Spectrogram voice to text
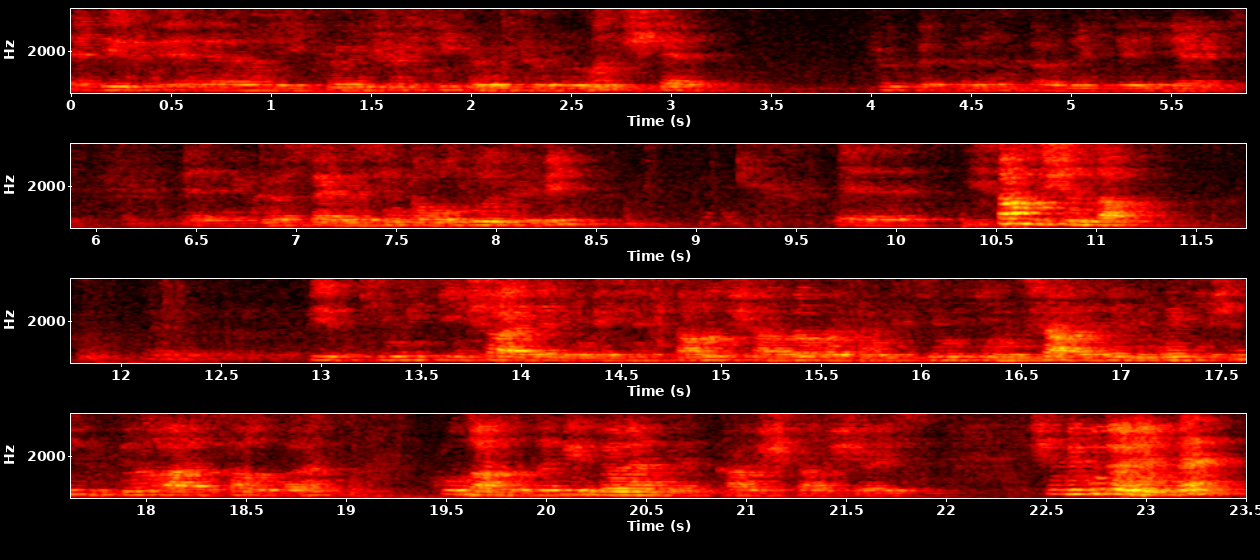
E, bir e, köylü, iki köylü çocuğunu işte Türk ve Kırım örnekleri diyerek e, göstermesinde olduğu gibi e, İslam dışında bir kimlik inşa edebilmek için, İslam'ı dışarıda bırakan bir kimlik inşa edebilmek için Türklüğün araçsal olarak kullanıldığı bir dönemde karşı karşıyayız. Şimdi bu dönemde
